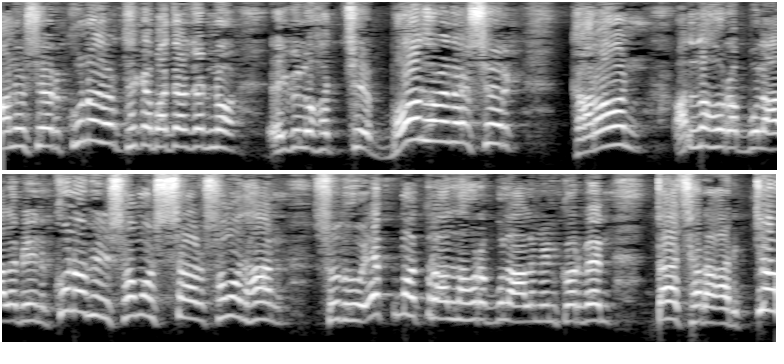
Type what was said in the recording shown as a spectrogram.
মানুষের কুনজর থেকে বাঁচার জন্য, এগুলো হচ্ছে বড় ধরনের শেরক। কারণ আল্লাহ রব্বুল আলমিন কোনো সমস্যার সমাধান শুধু একমাত্র আল্লাহ রব্বুল আলমিন করবেন, তাছাড়া আর কেউ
